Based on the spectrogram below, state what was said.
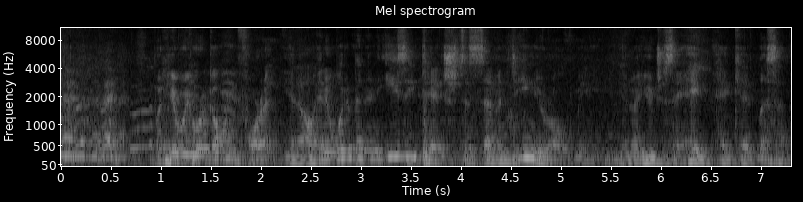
outcome. But here we were going for it, you know, and it would have been an easy pitch to 17-year-old me. You know, you just say, hey, hey kid, listen,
